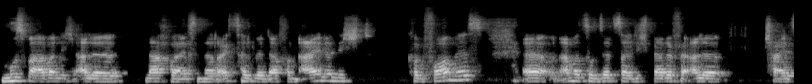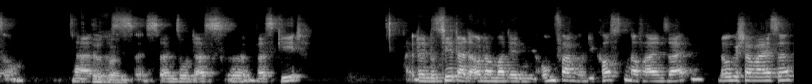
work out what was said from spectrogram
muss man aber nicht alle nachweisen. Da reicht es halt, wenn davon eine nicht konform ist äh, und Amazon setzt halt die Sperre für alle Childs um. Also das ist dann so das, äh, was geht. Reduziert halt auch nochmal den Umfang und die Kosten auf allen Seiten, logischerweise.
